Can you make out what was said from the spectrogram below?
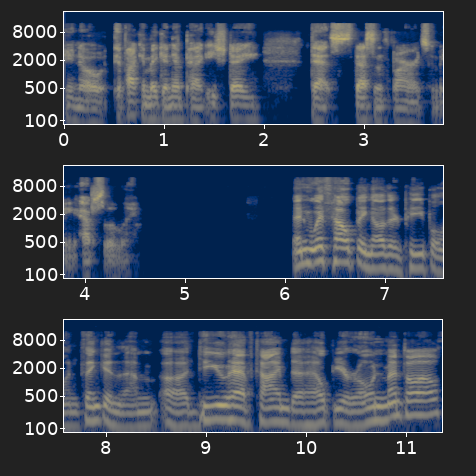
you know, if I can make an impact each day, that's that's inspiring to me. Absolutely. And with helping other people and thinking them, uh, do you have time to help your own mental health?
